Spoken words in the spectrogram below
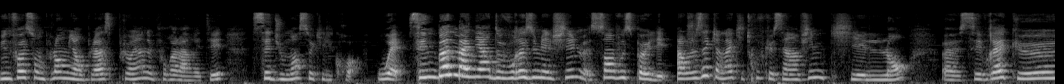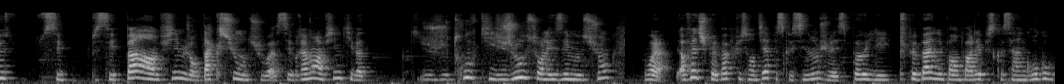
Une fois son plan mis en place, plus rien ne pourra l'arrêter, c'est du moins ce qu'il croit. Ouais, c'est une bonne manière de vous résumer le film sans vous spoiler. Alors je sais qu'il y en a qui trouvent que c'est un film qui est lent, euh, c'est vrai que c'est pas un film genre d'action, tu vois, c'est vraiment un film qui va je trouve qu'il joue sur les émotions. Voilà. En fait, je peux pas plus en dire parce que sinon je vais spoiler. Je peux pas ne pas en parler parce que c'est un gros gros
